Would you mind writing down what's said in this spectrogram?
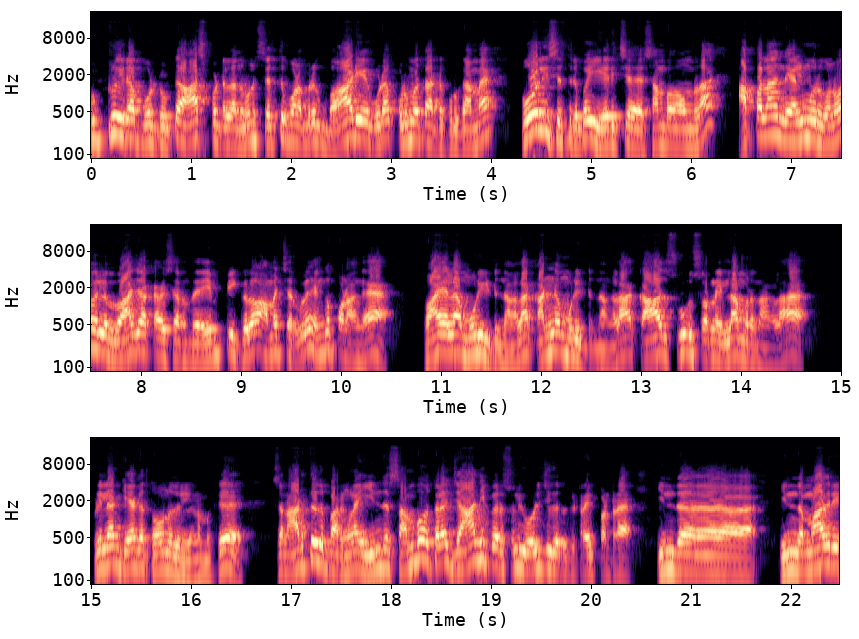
குற்றுயிரா போட்டு விட்டு ஹாஸ்பிட்டல் அந்த பொண்ணு செத்து போன பிறகு பாடியை கூட குடும்பத்தார்ட்ட கொடுக்காம போலீஸ் எடுத்துட்டு போய் எரிச்ச சம்பவம்லாம் அப்பெல்லாம் இந்த எல்முருகனோ இல்லை பாஜகவை சேர்ந்த எம்பிக்களோ அமைச்சர்களோ எங்க போனாங்க? வாயெல்லாம் மூடிக்கிட்டு இருந்தாங்களா? கண்ணை மூடிக்கிட்டு இருந்தாங்களா? காது சூடு சொரணை இல்லாம இருந்தாங்களா? இப்படிலாம் கேட்க தோணுது இல்லை நமக்கு. சரி நான் அடுத்தது பாருங்களேன். இந்த சம்பவத்துல ஜாதி பேரை சொல்லி ஒழிச்சுக்கிறதுக்கு ட்ரை பண்ற இந்த இந்த மாதிரி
